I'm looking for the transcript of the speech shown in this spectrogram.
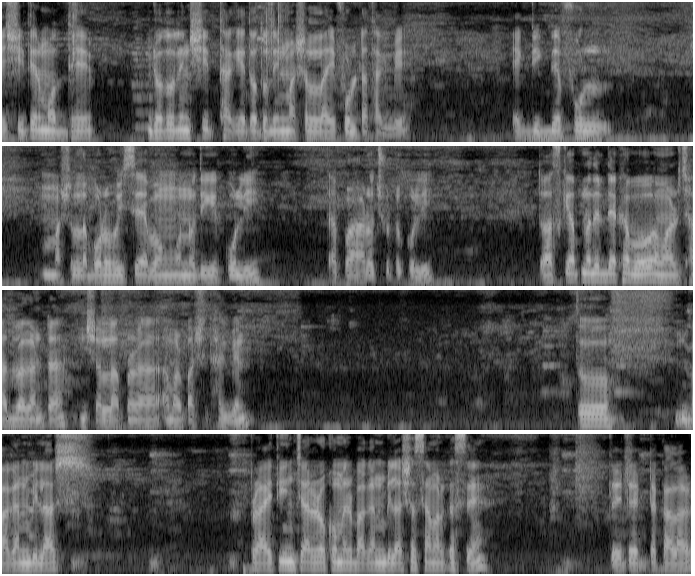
এই শীতের মধ্যে যতদিন শীত থাকে, ততদিন মাসাল্লাহ এই ফুলটা থাকবে। একদিক দিয়ে ফুল মাসাল্লাহ বড় হয়েছে এবং অন্যদিকে কলি, তারপর আরও ছোট কলি। তো আজকে আপনাদের দেখাবো আমার ছাদ বাগানটা ইনশাল্লাহ আপনারা আমার পাশে থাকবেন। তো বাগান বিলাস, প্রায় তিন চার রকমের বাগান বিলাস আছে আমার কাছে। তো এটা একটা কালার।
